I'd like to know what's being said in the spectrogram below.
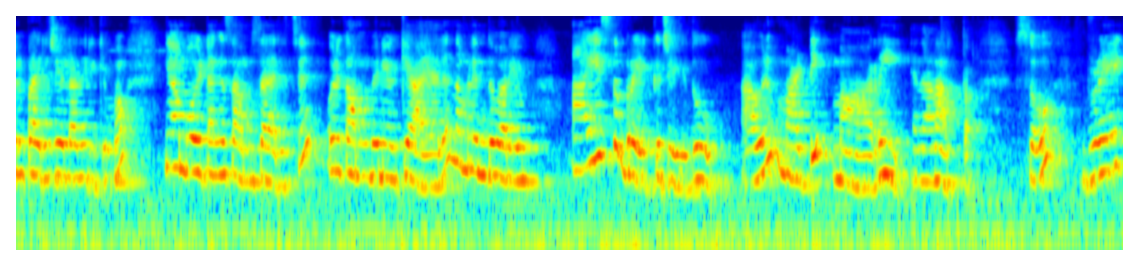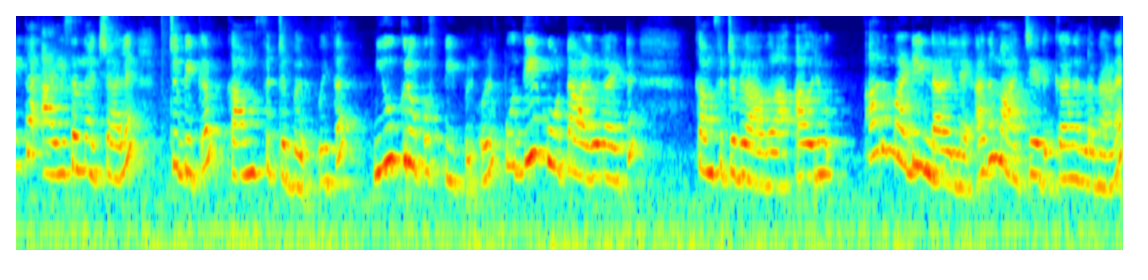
ഒരു പരിചയമില്ലാതിരിക്കുമ്പോൾ ഞാൻ പോയിട്ട് അങ്ങ് സംസാരിച്ച് ഒരു കമ്പനിയൊക്കെ ആയാൽ നമ്മൾ എന്ത് പറയും? ഐസ് ബ്രേക്ക് ചെയ്തു. ആ ഒരു മടി മാറി എന്നാണ് അർത്ഥം. സോ ബ്രേക്ക് ദ ഐസ് എന്ന് വെച്ചാൽ to become comfortable with a new group of people ഒരു പുതിയ കൂട്ട ആളുകളായിട്ട് കംഫർട്ടബിൾ ആവുക ആ ഒരു ആ ഒരു മടി ഉണ്ടാവില്ലേ അത് മാറ്റിയെടുക്കുക എന്നുള്ളതാണ്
